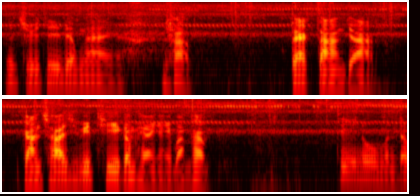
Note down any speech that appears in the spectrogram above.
เป็นชีวิตที่เรียบง่าย ครับ แตกต่างจากการใช้ชีวิตที่กำแพงยังไงบ้างครับ ที่นู่นมันจะ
